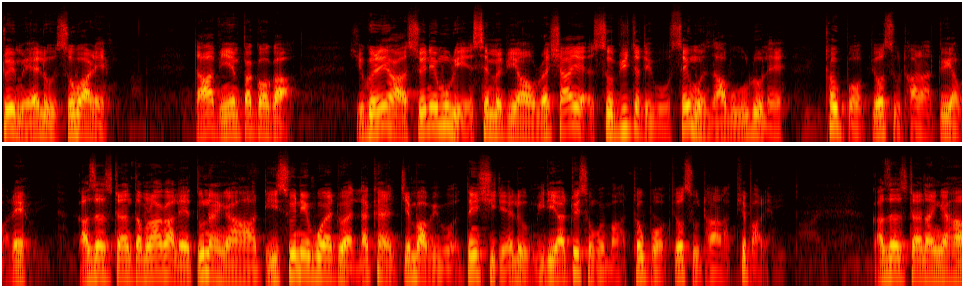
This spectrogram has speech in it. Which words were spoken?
တွေ့မယ်လို့ဆိုပါတယ်ဒါအပြင်ပတ်ကော့ကယူကရိန်းဟာဆွေးနွေးမှုတွေအဆင်မပြေအောင်ရုရှားရဲ့အဆိုပြုချက်တွေကိုစိတ်ဝင်စားဘူးလို့လည်းထုတ်ပေါ်ပြောဆိုထားတာတွေ့ရပါတယ်။ကာဇက်စတန်သမ္မတကလည်းသူ့နိုင်ငံဟာဒီဆွေးနွေးပွဲအတွက်လက်ခံကျင်းပပေးဖို့အသင့်ရှိတယ်လို့မီဒီယာတွေ့ဆုံပွဲမှာထုတ်ပေါ်ပြောဆိုထားတာဖြစ်ပါတယ်။ ကာဇက်စတန်နိုင်ငံဟာ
